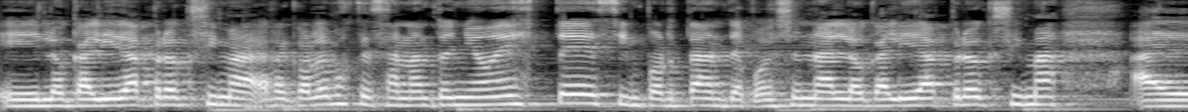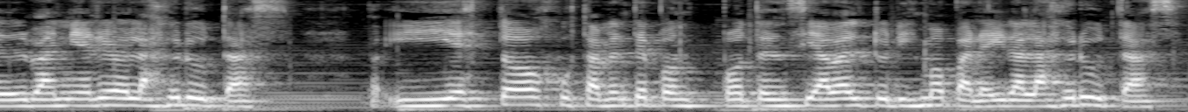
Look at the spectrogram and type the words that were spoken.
eh, localidad próxima, recordemos que San Antonio Este es importante, porque es una localidad próxima al balneario de las grutas. Y esto justamente potenciaba el turismo para ir a las grutas.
